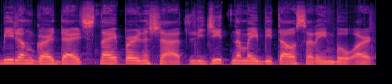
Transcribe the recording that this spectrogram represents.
bilang guard dahil sniper na siya at legit na may bitaw sa Rainbow Arc.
